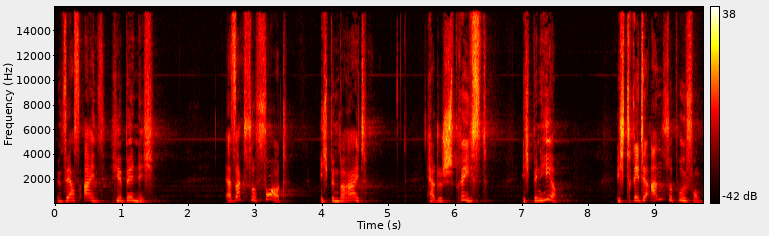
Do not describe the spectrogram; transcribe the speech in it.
Im Vers 1, hier bin ich. Er sagt sofort, ich bin bereit. Herr, du sprichst, ich bin hier. Ich trete an zur Prüfung.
